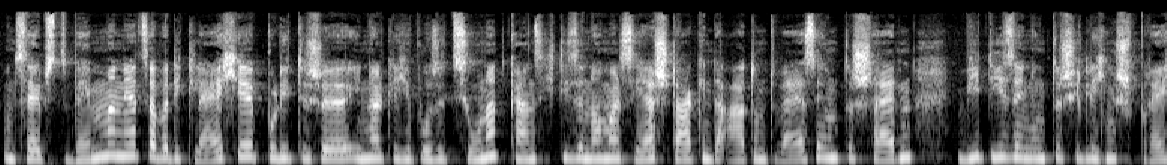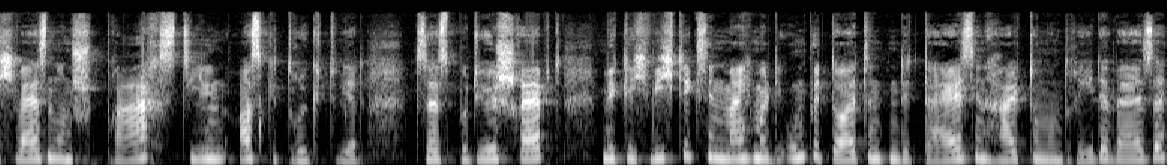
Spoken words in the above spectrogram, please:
Und selbst wenn man jetzt aber die gleiche politische inhaltliche Position hat, kann sich diese nochmal sehr stark in der Art und Weise unterscheiden, wie diese in unterschiedlichen Sprechweisen und Sprachstilen ausgedrückt wird. Das heißt, Bourdieu schreibt, wirklich wichtig sind manchmal die unbedeutenden Details in Haltung und Redeweise,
